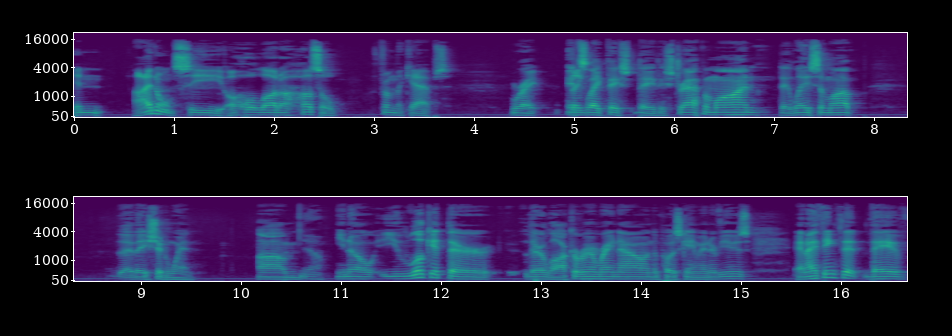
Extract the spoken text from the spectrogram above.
And I don't see a whole lot of hustle from the Caps. Right. It's like, they, they they strap them on, they lace them up, they, they should win. Um, Yeah. you know, you look at their their locker room right now in the post game interviews, and I think that they've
